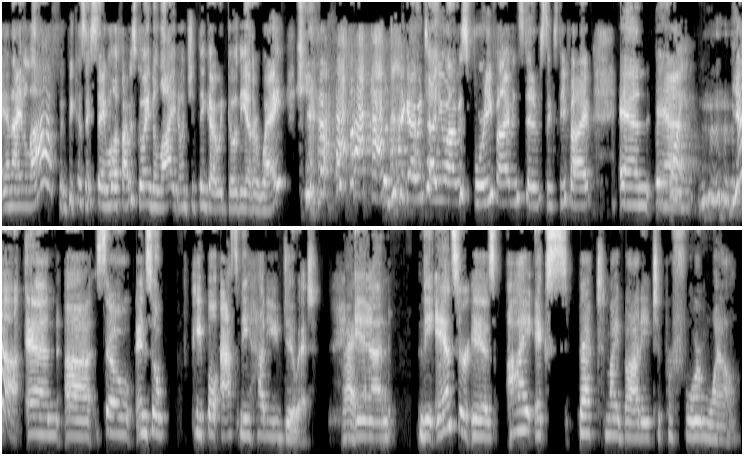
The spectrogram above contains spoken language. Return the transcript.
and I laugh because I say, well, if I was going to lie, don't you think I would go the other way? don't you think I would tell you I was 45 instead of 65? And, and yeah. And, uh, so, and so people ask me, how do you do it? right. And the answer is I expect my body to perform well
